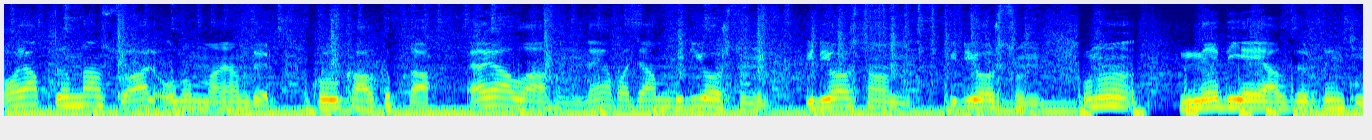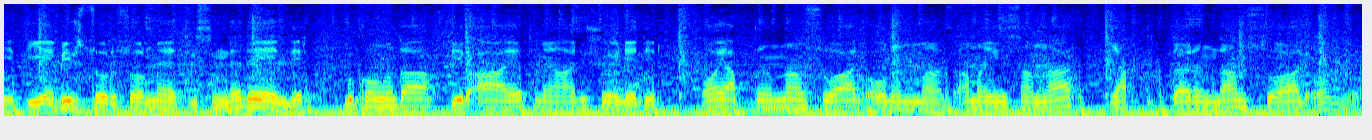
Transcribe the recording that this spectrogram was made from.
O yaptığından sual olunmayandır. Kul kalkıp da ey Allah'ım ne yapacağımı biliyorsun, biliyorsan biliyorsun bunu ne diye yazdırdın ki diye bir soru sorma etkisinde değildir. Bu konuda bir ayet meali şöyledir. O yaptığından sual olunmaz ama insanlar yaptıklarından sual olunur.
